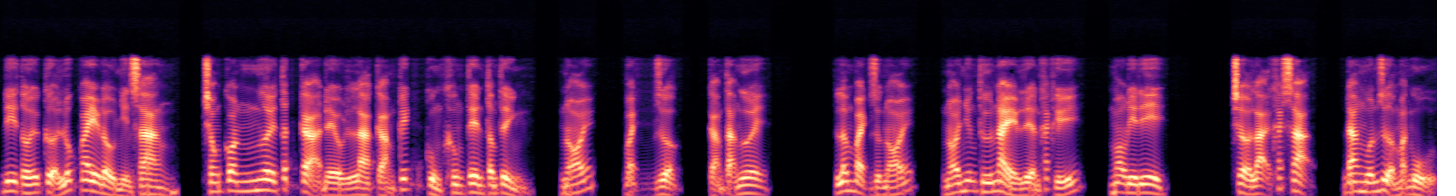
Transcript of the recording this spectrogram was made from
đi tới cửa lúc quay đầu nhìn sang, trong con ngươi tất cả đều là cảm kích cùng không tên tâm tình, nói, bạch dược, cảm tạ ngươi. Lâm bạch dược nói nói những thứ này liền khách khí, mau đi đi. Trở lại khách sạn, đang muốn rửa mặt ngủ,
